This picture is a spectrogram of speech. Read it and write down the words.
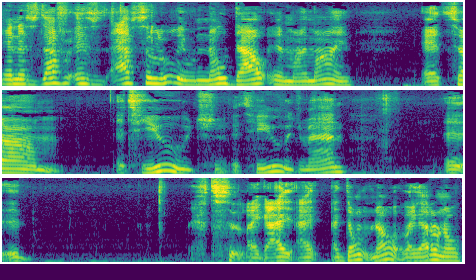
and it's def is absolutely no doubt in my mind. It's um, it's huge. It's huge, man. It, it it's like I, I I don't know. Like I don't know.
